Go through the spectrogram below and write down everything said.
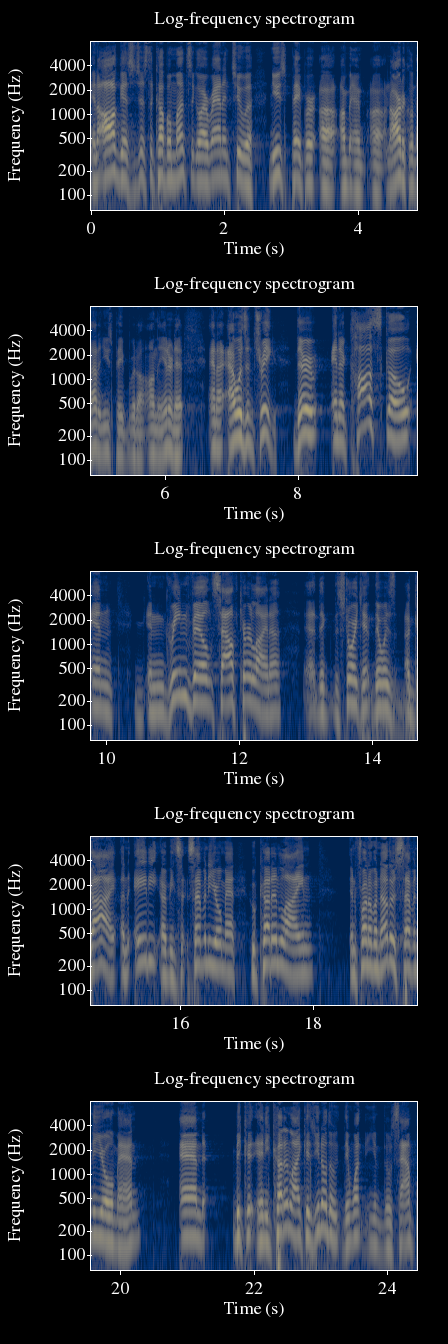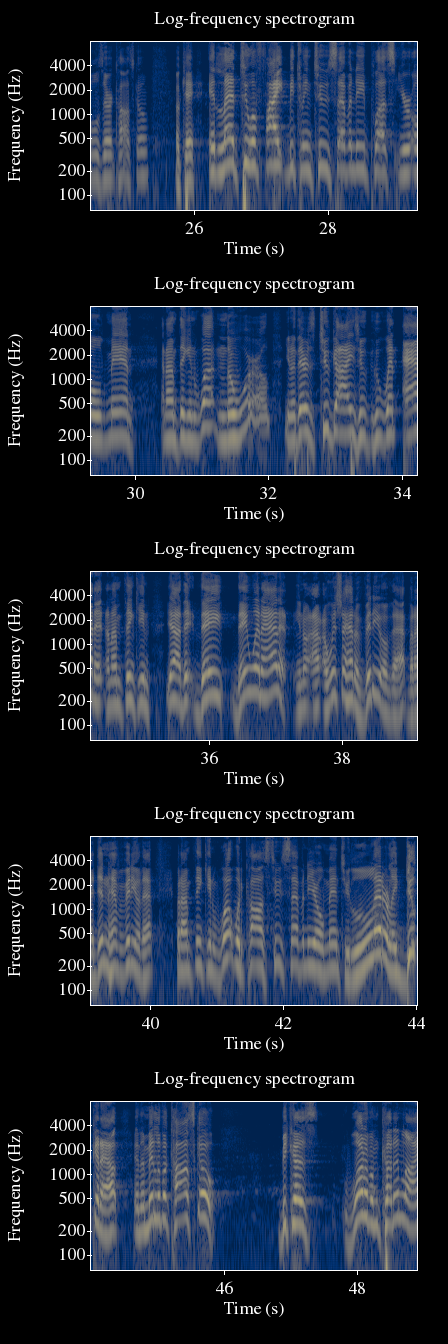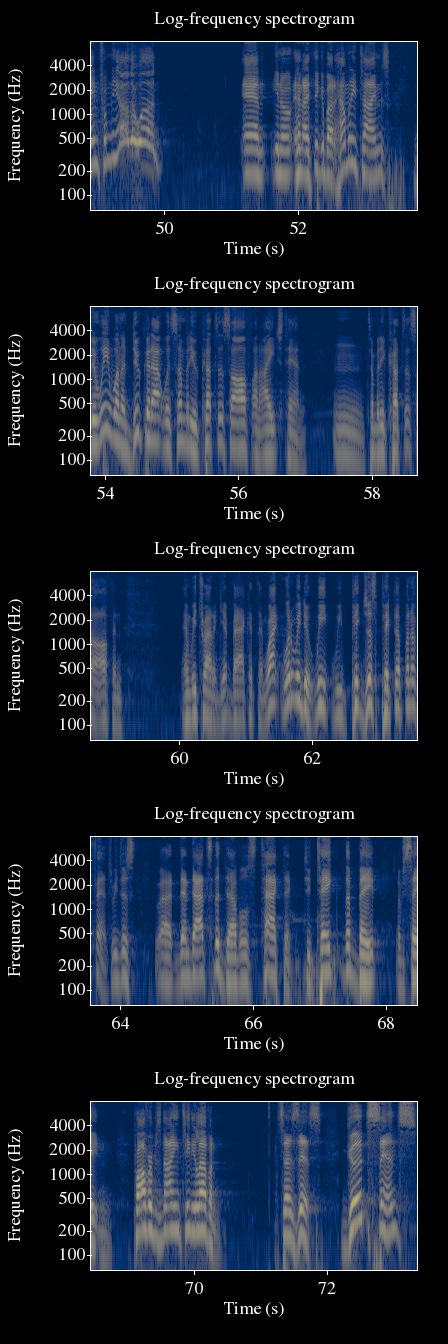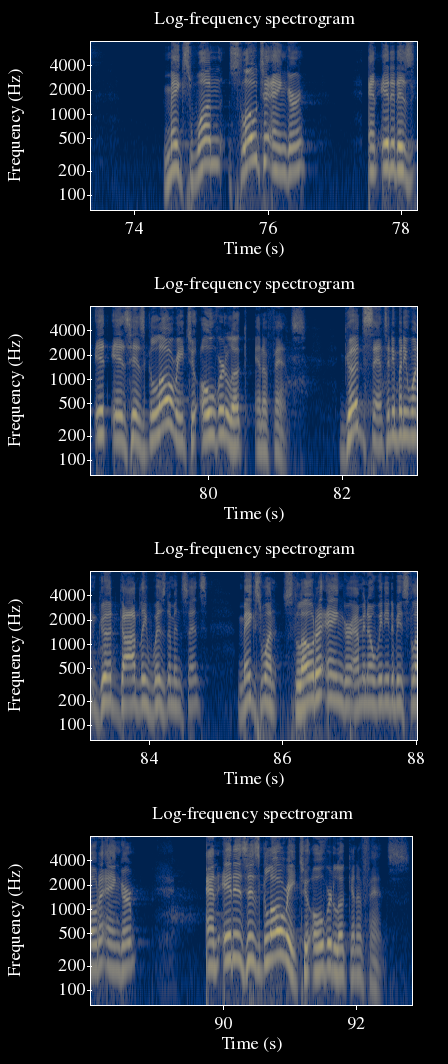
In August, just a couple months ago, I ran into a newspaper, uh, uh, an article, not a newspaper, but on the internet, and I, I was intrigued. There, in a Costco in in Greenville, South Carolina, uh, the, the story came. There was a guy, an eighty, I mean, seventy year old man, who cut in line in front of another seventy year old man, and because and he cut in line because you know the, they want you know, those samples there at Costco. Okay, it led to a fight between two 70 plus year old men. And I'm thinking, what in the world? You know, there's two guys who, who went at it, and I'm thinking, yeah, they, they, they went at it. You know, I, I wish I had a video of that, but I didn't have a video of that. But I'm thinking, what would cause two 70 year old men to literally duke it out in the middle of a Costco? Because one of them cut in line from the other one. And, you know, and I think about how many times do we want to duke it out with somebody who cuts us off on IH 10? Mm, somebody cuts us off and and we try to get back at them. Right? What do we do? We we pick, just picked up an offense. We just uh, then that's the devil's tactic to take the bait of Satan. Proverbs 19:11 says this, good sense makes one slow to anger and it is, it is his glory to overlook an offense. Good sense, anybody want good, godly wisdom and sense? Makes one slow to anger. I mean, know we need to be slow to anger. And it is his glory to overlook an offense.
